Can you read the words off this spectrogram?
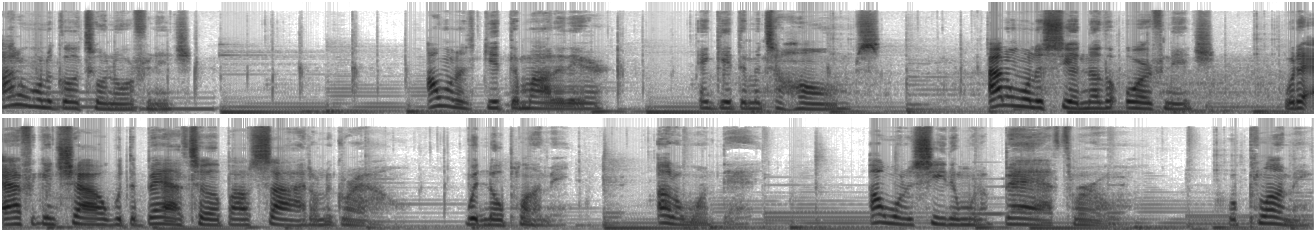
I don't want to go to an orphanage. I want to get them out of there and get them into homes. I don't want to see another orphanage with an African child with the bathtub outside on the ground with no plumbing. I don't want that. I want to see them with a bathroom with plumbing,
